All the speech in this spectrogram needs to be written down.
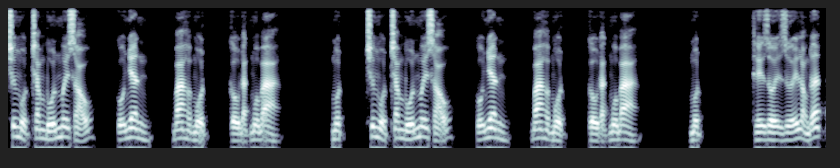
Chương một trăm bốn mươi sáu, cố nhân, ba hợp một, cầu đặt mua ba. Một, chương một trăm bốn mươi sáu, cố nhân, ba hợp một, cầu đặt mua ba. Một, thế giới dưới lòng đất.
